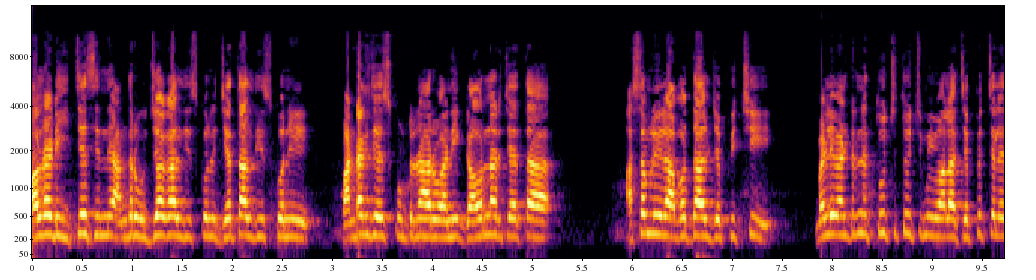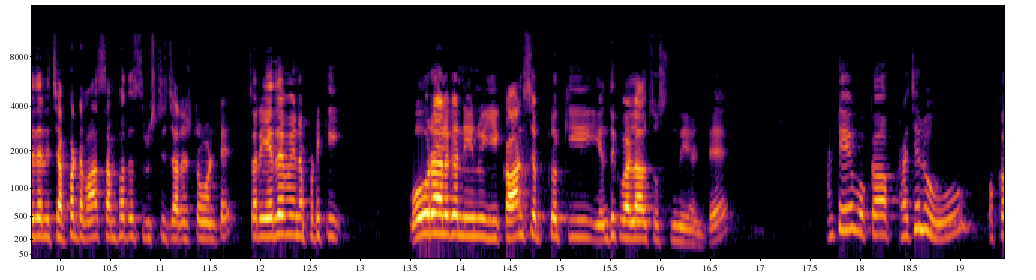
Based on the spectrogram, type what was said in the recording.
ఆల్రెడీ ఇచ్చేసింది అందరూ ఉద్యోగాలు తీసుకొని జీతాలు తీసుకొని పండగ చేసుకుంటున్నారు అని గవర్నర్ చేత అసెంబ్లీలో అబద్ధాలు చెప్పించి మళ్ళీ వెంటనే తూచి తూచి మేము అలా చెప్పించలేదని చెప్పటమా? సంపద సృష్టి జరగటం అంటే? సరే ఏదేమైనప్పటికీ ఓవరాల్గా నేను ఈ కాన్సెప్ట్లోకి ఎందుకు వెళ్ళాల్సి వస్తుంది అంటే అంటే ఒక ప్రజలు ఒక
